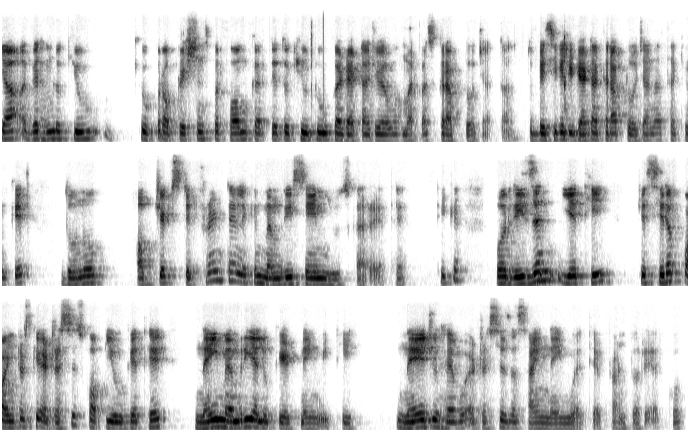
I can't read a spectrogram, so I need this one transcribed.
या अगर हम लोग क्यू के ऊपर ऑपरेशन परफॉर्म करते तो क्यू टू का डाटा जो है वो हमारे पास करप्ट हो जाता। तो बेसिकली डाटा करप्ट हो जाना था क्योंकि दोनों ऑब्जेक्ट्स डिफरेंट हैं, लेकिन मेमोरी सेम यूज़ कर रहे थे। ठीक है? और रीज़न ये थी कि सिर्फ़ पॉइंटर्स के एड्रेसेस कॉपी हो गए थे, नई मेमोरी एलोकेट नहीं हुई थी। नए जो है वो एड्रेसेस असाइन नहीं हुए थे फ्रंट और रेयर को।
